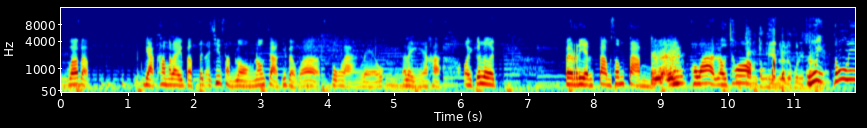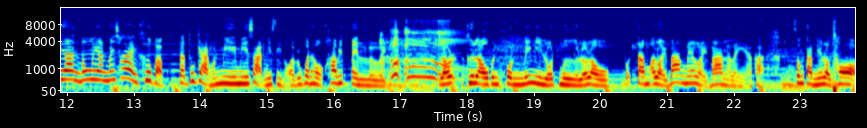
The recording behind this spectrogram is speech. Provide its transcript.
อืมว่าแบบอยากทำอะไรแบบเป็นอาชีพสำรองนอกจากที่แบบว่าโปรงลางแล้วอืม อะไรอย่างเงี้ยค่ะอ๋อยก็เลยไปเรียนตำส้มตำเพราะว่าเราชอบ ตำต้องเรียนด้วยเหรอคนอีสานอุ้ยต้องเรียนต้องเรียนไม่ใช่คือแบบแต่ทุกอย่างมันมีมีศาสตร์มีศิลป์อ๋อยเป็นคนทำกับข้าวไม่เป็นเลย แล้วคือเราเป็นคนไม่มีรสมือแล้วเราตำอร่อยบ้างไม่อร่อยบ้างอะไรอย่างเงี้ยค่ะอืม ส้มตำนี้เราชอบ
